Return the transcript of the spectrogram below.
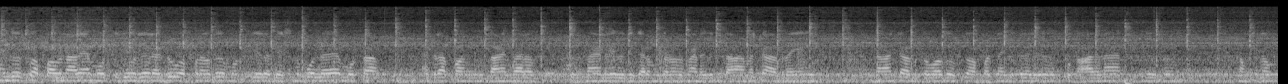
ਹਾਂਜੀ ਦੋਸਤੋ ਆਪਾਂ ਬਣਾ ਰਹੇ ਹਾਂ ਮੋਤੀ ਮੋਤੀਚੂਰ ਦੇ ਲੱਡੂ, ਆਪਣਾ ਉਹਦੇ ਮੋਤੀ ਦਾ ਬੇਸਨ ਘੋਲਿਆ ਲਿਆ, ਮੋਟਾ। ਇੱਧਰ ਆਪਾਂ ਦਾਣੇਦਾਰ ਰਿਫਾਈਂਡ ਦੇ ਵਿੱਚ ਗਰਮ ਕਰਨ ਰਿਫਾਈਂਡ ਦੇ ਵਿੱਚ ਦਾਣਾ ਨਾਲ ਝਾੜ ਰਹੇ ਹਾਂ ਜੀ। ਦਾਣਾ ਝਾੜਨ ਤੋਂ ਬਾਅਦ ਦੋਸਤੋ ਆਪਾਂ ਚੰਗੀ ਤਰ੍ਹਾਂ ਜਦੋਂ ਪਕਾ ਲੈਣਾ ਜਦੋਂ ਕਮ ਸੇ ਕਮ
